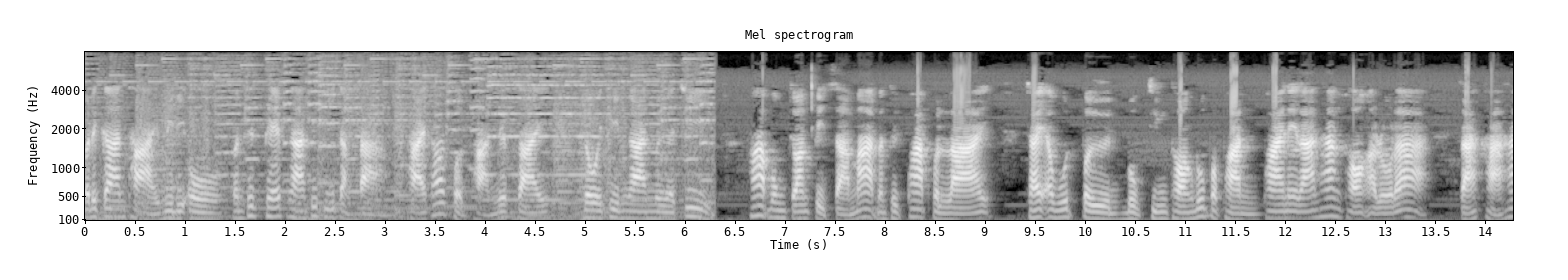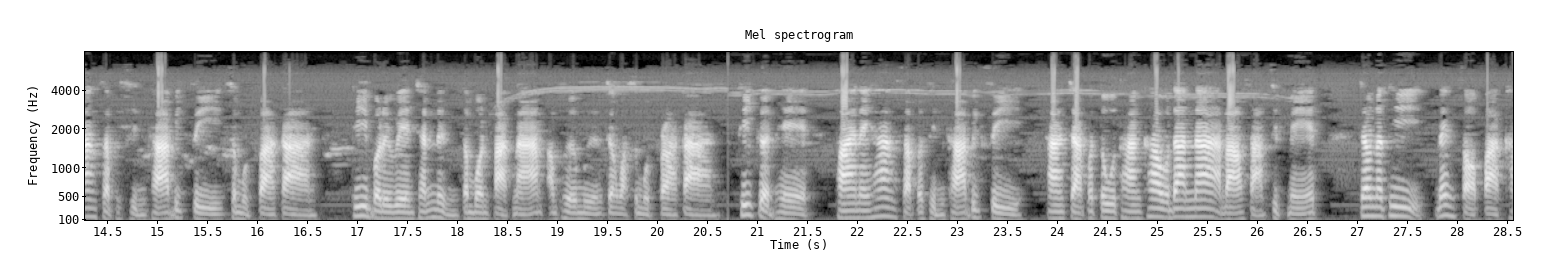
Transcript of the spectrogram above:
บริการถ่ายวิดีโอ บันทึกเทปงานพิธีต่างๆ ถ่ายทอดสดผ่านเว็บไซต์ โดยทีมงานมืออาชีพ ภาพวงจรปิดสามารถบันทึกภาพคนร้าย ใช้อาวุธปืน บุกชิงทองรูปพรรณภายในร้านห้างทองอโรราสาขาห้างสรรพสินค้าบิ๊กซี สมุทรปราการ ที่บริเวณชั้นหนึ่งตำบลปากน้ำอำเภอเมืองจังหวัดสมุทรปราการ ที่เกิดเหตุภายในห้างสรรพสินค้าบิ๊กซี ห่างจากประตูทางเข้าด้านหน้าราว 30 เมตร เจ้าหน้าที่เร่งสอบปากค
